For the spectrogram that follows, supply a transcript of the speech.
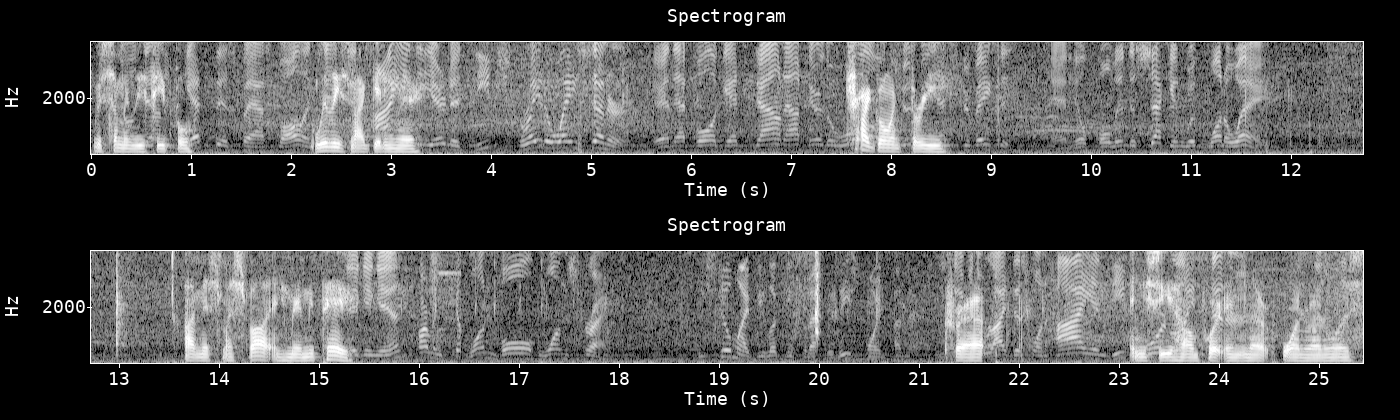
with some of these people. Willie's not getting there. Try going three second with one away. I missed my spot and he made me pay. Crap. And you see how important that one run was.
